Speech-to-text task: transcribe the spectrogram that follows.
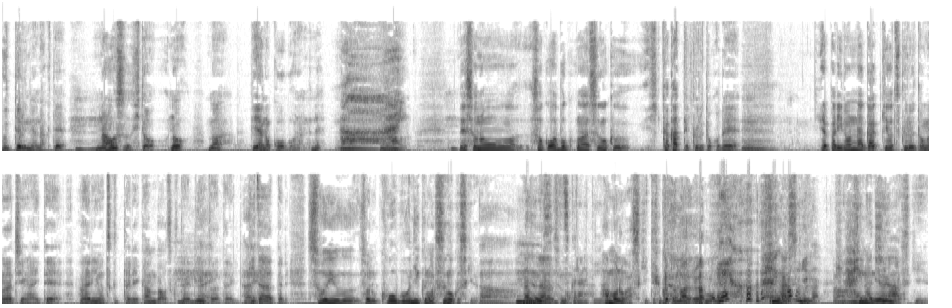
売ってるんじゃなくて、直す人の、まあ、ピアノ工房なんでね。ああ、はい。で、その、そこは僕がすごく引っかかってくるとこで、うん。やっぱりいろんな楽器を作る友達がいて、バイオリンを作ったり、ガンバを作ったり、リュートだったり、はい。ギターだったり、そういう、その工房に行くのがすごく好きな。なぜなら、その作られてい、る刃物が好きということもある。え？木が好き？木。の匂いが好き。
